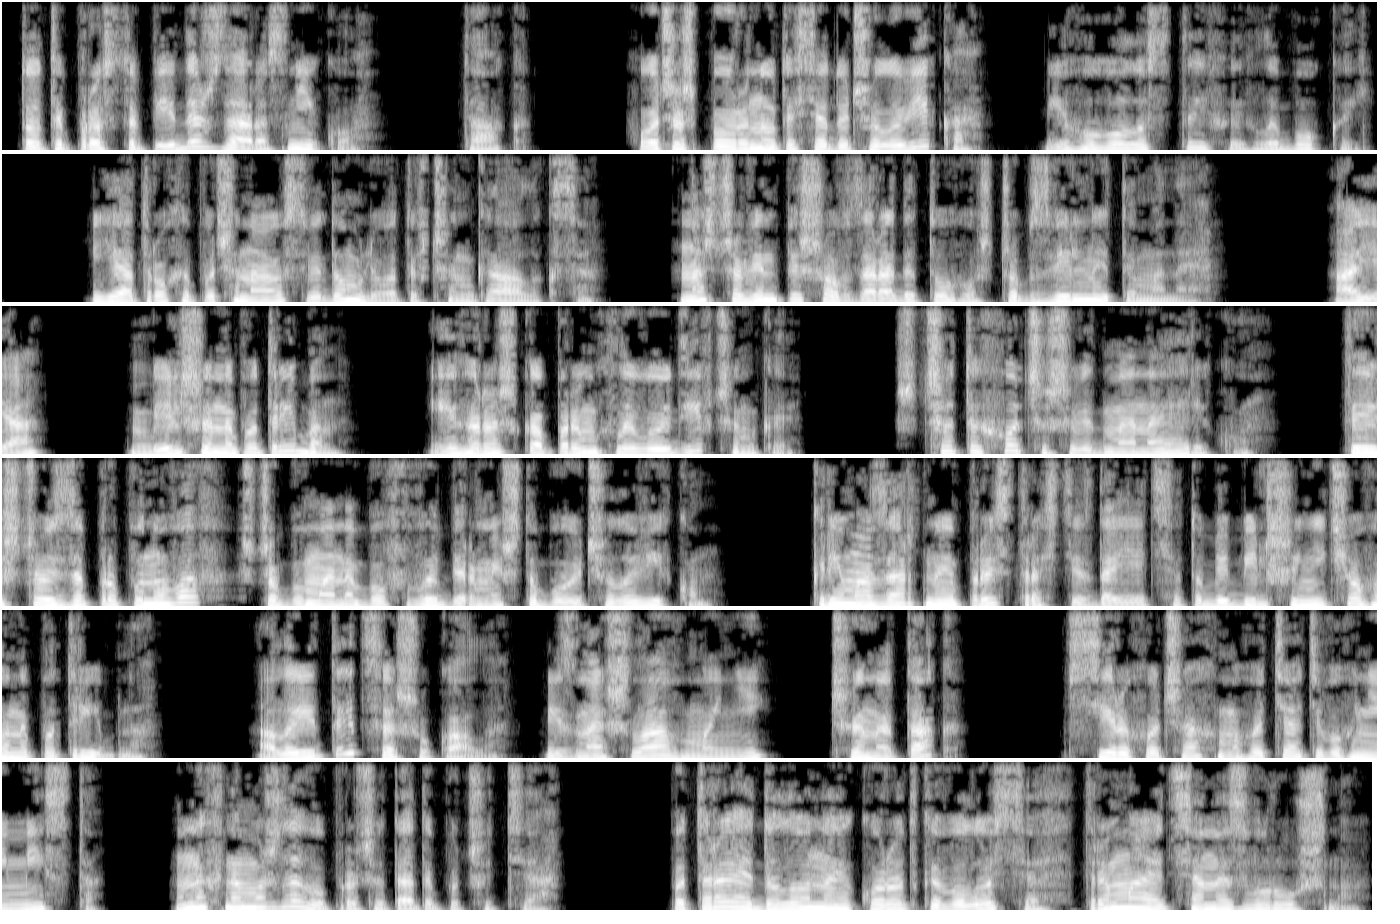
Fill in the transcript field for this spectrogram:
То ти просто підеш зараз, Ніко? Так. Хочеш повернутися до чоловіка? Його голос тихий, глибокий. Я трохи починаю усвідомлювати вчинки Алекса. На що він пішов заради того, щоб звільнити мене? А я? Більше не потрібен? Іграшка примхливої дівчинки? Що ти хочеш від мене, Еріку? Ти щось запропонував, щоб у мене був вибір між тобою чоловіком? Крім азартної пристрасті, здається, тобі більше нічого не потрібно. Але і ти це шукала і знайшла в мені, чи не так? В сірих очах миготять вогні міста, у них неможливо прочитати почуття. Потирає долоною коротке волосся, тримається незворушно.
